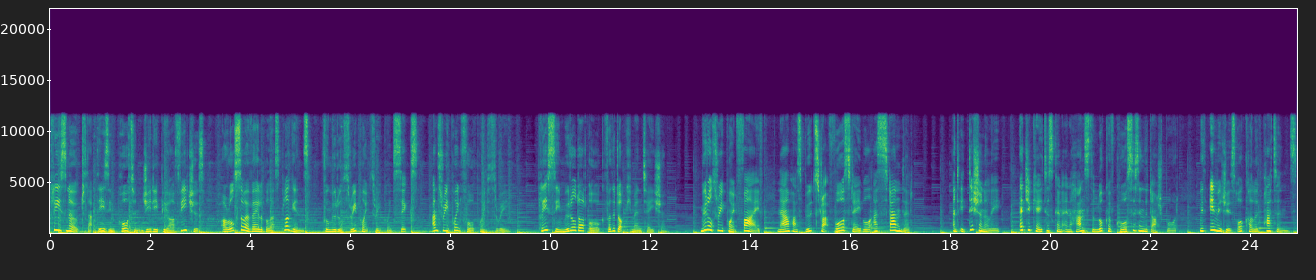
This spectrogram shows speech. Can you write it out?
Please note that these important GDPR features are also available as plugins for Moodle 3.3.6 and 3.4.3. Please see moodle.org for the documentation. Moodle 3.5 now has Bootstrap 4 stable as standard. And additionally, educators can enhance the look of courses in the dashboard with images or coloured patterns.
